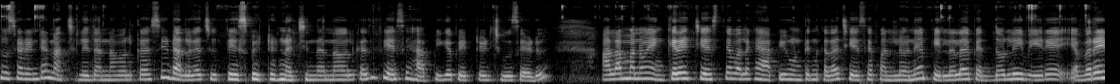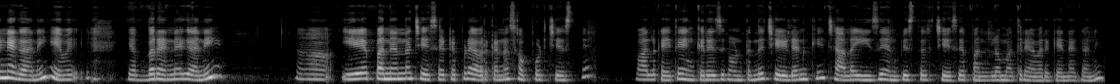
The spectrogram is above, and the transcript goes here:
చూశాడంటే నచ్చలేదు అన్న వాళ్ళు కలిసి డల్గా చూ ఫేస్ పెట్టాడు నచ్చింది అన్న వాళ్ళు కలిసి ఫేస్ హ్యాపీగా పెట్టాడు చూశాడు. అలా మనం ఎంకరేజ్ చేస్తే వాళ్ళకి హ్యాపీగా ఉంటుంది కదా చేసే పనిలోనే. పిల్లలు పెద్దోళ్ళు వేరే ఎవరైనా కానీ ఎవరైనా కానీ ఏ పని చేసేటప్పుడు ఎవరికైనా సపోర్ట్ చేస్తే వాళ్ళకైతే ఎంకరేజ్గా ఉంటుంది. చేయడానికి చాలా ఈజీ అనిపిస్తుంది చేసే పనిలో మాత్రం ఎవరికైనా కానీ.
